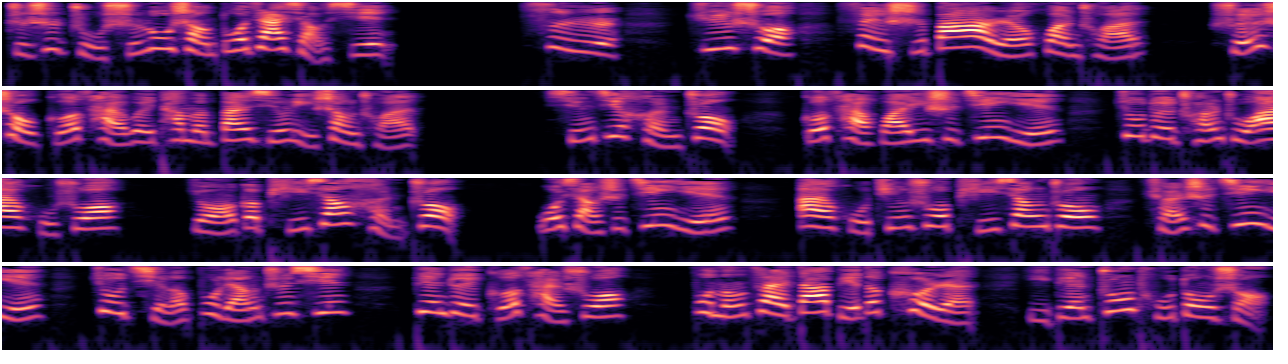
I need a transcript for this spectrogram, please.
只是主食路上多加小心。次日，居舍费十八二人换船，水手葛彩为他们搬行李上船，行迹很重。葛彩怀疑是金银，就对船主爱虎说：“有儿个皮箱很重，我想是金银。”爱虎听说皮箱中全是金银，就起了不良之心，便对葛彩说：“不能再搭别的客人，以便中途动手。”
